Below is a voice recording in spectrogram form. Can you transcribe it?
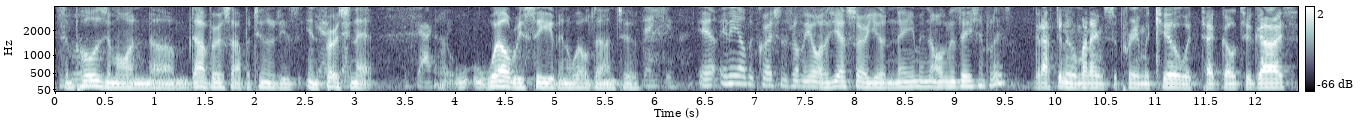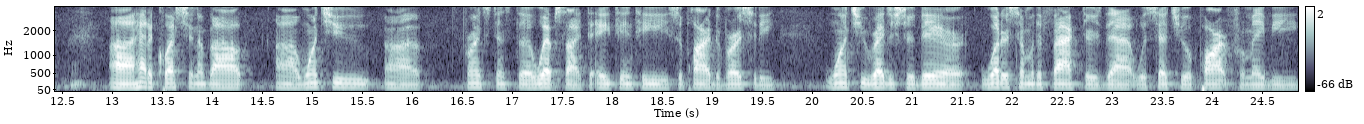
symposium on um, diverse opportunities in Yes, that's- FirstNet. Uh, Exactly. w- Well received and well done, too. Thank you. A- Any other questions from the audience? Yes, sir, your name and organization, please? Good afternoon. My name is Supreme Akil with Tech Go To Guys. Uh, I had a question about uh, once you, uh, for instance, the website, the AT&T Supplier Diversity. Once you register there, what are some of the factors that would set you apart from maybe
